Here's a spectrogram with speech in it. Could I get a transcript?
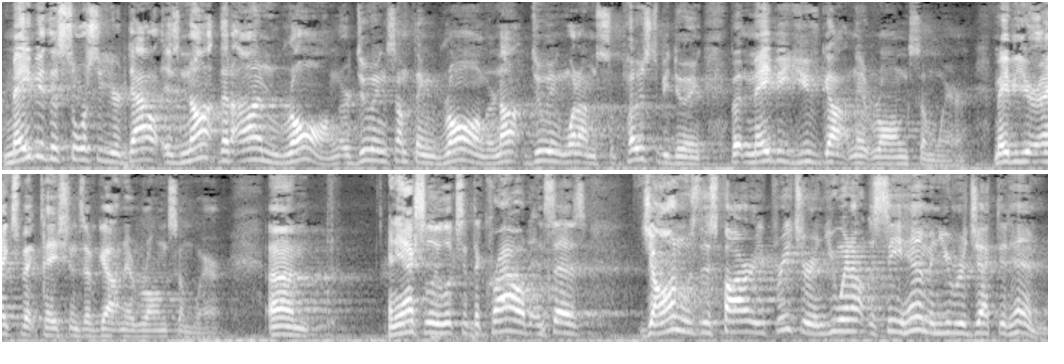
Maybe the source of your doubt is not that I'm wrong or doing something wrong or not doing what I'm supposed to be doing, but maybe you've gotten it wrong somewhere. Maybe your expectations have gotten it wrong somewhere. Um, and he actually looks at the crowd and says, John was this fiery preacher, and you went out to see him and you rejected him.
